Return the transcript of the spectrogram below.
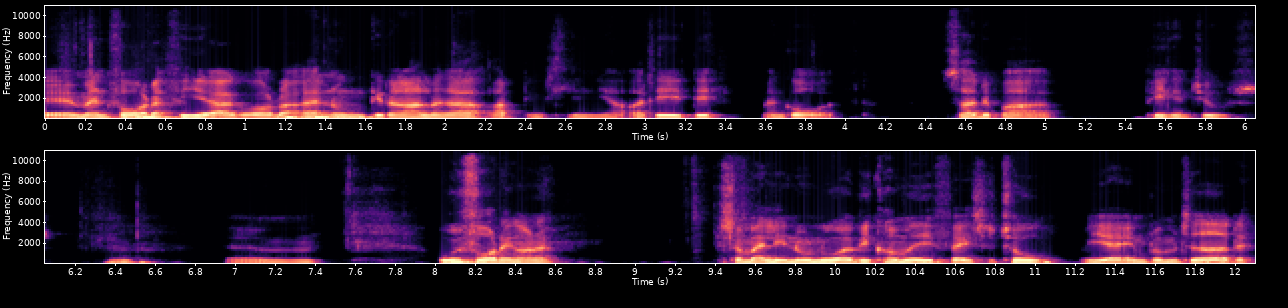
Øh, man får der fire hvor der er nogle generelle retningslinjer, og det er det, man går efter. Så er det bare pick and choose. Mm. Øhm, udfordringerne, som er lige nu, nu er vi kommet i fase 2, vi har implementeret det,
